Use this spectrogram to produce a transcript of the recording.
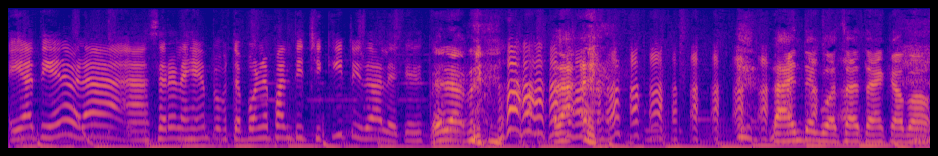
Ella tiene, ¿verdad? Hacer el ejemplo. Te pone el panty chiquito y dale. Que Mira, la, la gente en WhatsApp está escapado.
